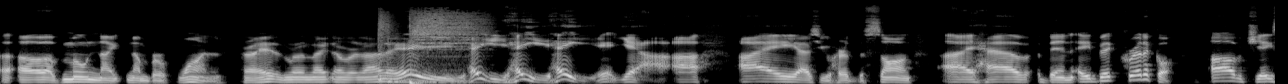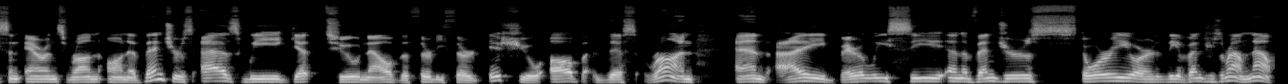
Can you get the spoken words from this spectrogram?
uh, of Moon Knight number one, right? Moon Knight number nine. Hey, hey, hey, hey, yeah. Uh, I, as you heard the song, I have been a bit critical of Jason Aaron's run on Avengers as we get to now the 33rd issue of this run. And I barely see an Avengers story or the Avengers around. Now,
